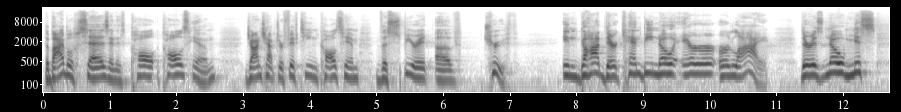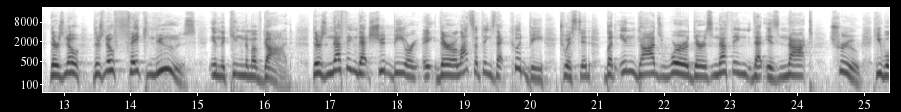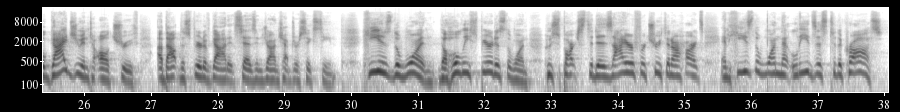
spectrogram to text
the Bible says and is call, calls him, John chapter 15 calls him the Spirit of truth. In God, there can be no error or lie. There is no mis there's no there's no fake news in the kingdom of God. There's nothing that should be or uh, there are lots of things that could be twisted, but in God's word there is nothing that is not true. He will guide you into all truth about the Spirit of God, it says in John chapter 16. He is the one, the Holy Spirit is the one who sparks the desire for truth in our hearts, and He's the one that leads us to the cross.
